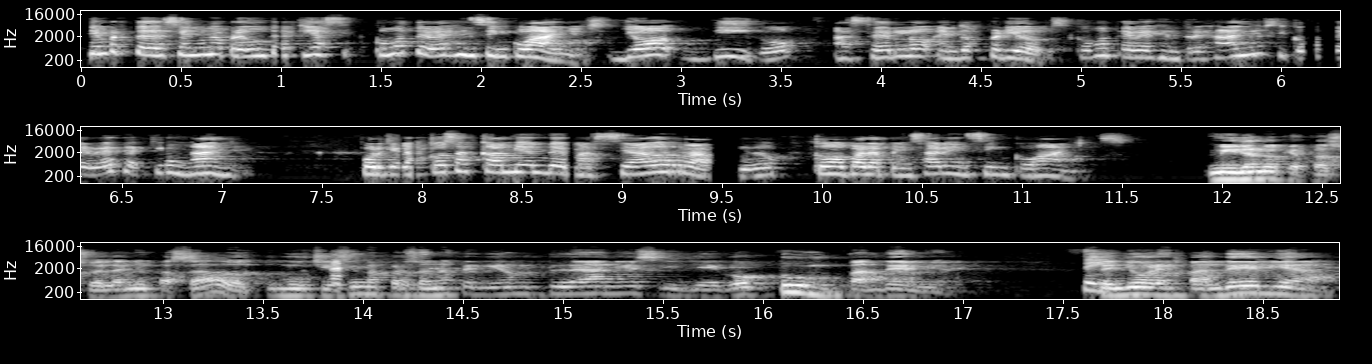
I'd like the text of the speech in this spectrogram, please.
siempre te decía una pregunta aquí, ¿cómo te ves en cinco años? Yo digo hacerlo en dos periodos, ¿cómo te ves en tres años y cómo te ves de aquí a un año? Porque las cosas cambian demasiado rápido como para pensar en cinco años. Mira lo que pasó el año pasado. Muchísimas personas tenían planes y llegó, ¡pum!, pandemia. Señores, pandemia,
